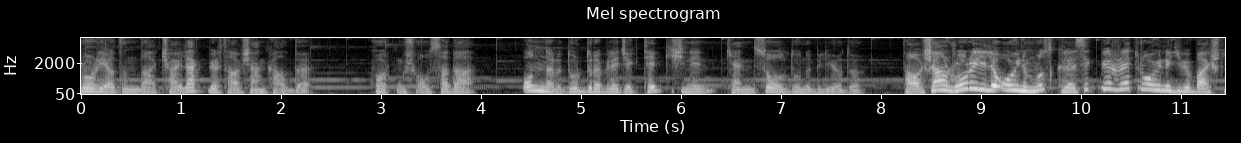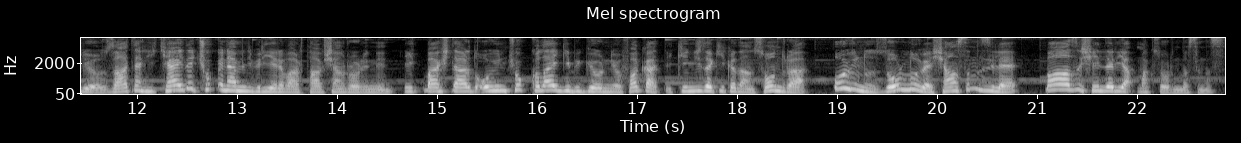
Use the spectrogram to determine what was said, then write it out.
Rory adında çaylak bir tavşan kaldı korkmuş olsa da onları durdurabilecek tek kişinin kendisi olduğunu biliyordu. Tavşan Rory ile oyunumuz klasik bir retro oyunu gibi başlıyor. Zaten hikayede çok önemli bir yeri var Tavşan Rory'nin. İlk başlarda oyun çok kolay gibi görünüyor fakat ikinci dakikadan sonra oyunun zorluğu ve şansınız ile bazı şeyleri yapmak zorundasınız.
